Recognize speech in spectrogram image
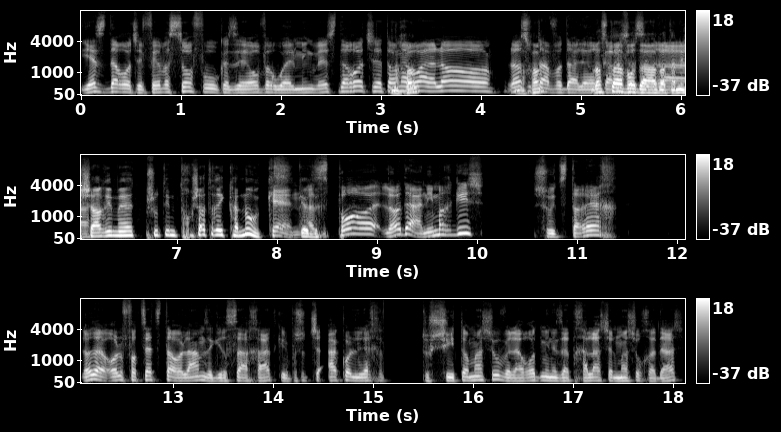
יש סדרות שלפעמים הסוף הוא כזה overwhelming, ויש סדרות שאתה אומר נכון. וואלה לא, לא עשו נכון. את העבודה לאור לא כמה שהסדרה- ואתה נשאר עם אה, פשוט עם תחושת ריקנות. כן, כזה. אז פה, לא יודע, אני מרגיש שהוא יצטרך, לא יודע, או לפוצץ את העולם, זה גרסה אחת, כאילו פשוט שהכל ילך to shit או משהו, ולהראות מין איזה התחלה של משהו חדש,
